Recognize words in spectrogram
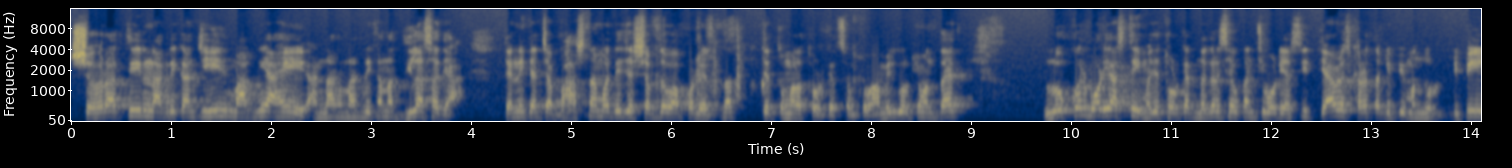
शहरातील नागरिकांची ही मागणी आहे आणि ना- नागरिकांना दिलासा द्या. त्यांनी त्यांच्या भाषणामध्ये जे शब्द वापरले आहेत ना ते तुम्हाला थोडक्यात सांगतो अमित गोरखे म्हणतायत लोकल बॉडी असते म्हणजे थोडक्यात नगरसेवकांची बॉडी असती त्यावेळेस खरं तर डीपी मंजूर डीपी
